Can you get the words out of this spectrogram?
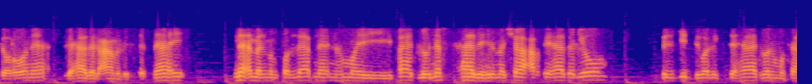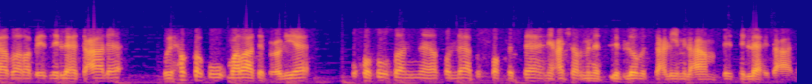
كورونا لهذا العام الاستثنائي نأمل من طلابنا أنهم يبادلوا نفس هذه المشاعر في هذا اليوم بالجد والاجتهاد والمثابرة بإذن الله تعالى ويحققوا مراتب عليا وخصوصا طلاب الصف الثاني عشر من الدبلوم التعليم العام بإذن الله تعالى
